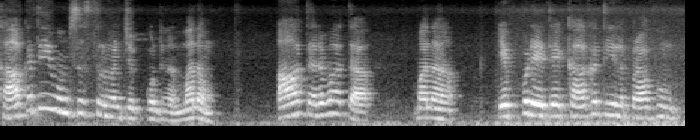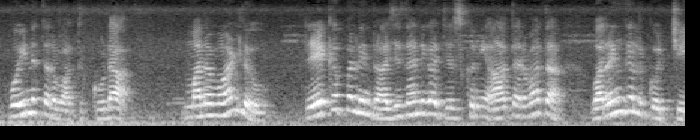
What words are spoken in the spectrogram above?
కాకతీయ వంశస్థులం అని చెప్పుకుంటున్నాం మనం. ఆ తర్వాత మన ఎప్పుడైతే కాకతీయుల ప్రాభం పోయిన తర్వాత కూడా మన వాళ్ళు రేకపల్లిని రాజధానిగా చేసుకుని ఆ తర్వాత వరంగల్కి వచ్చి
